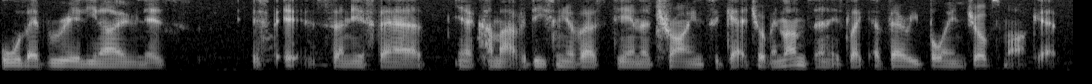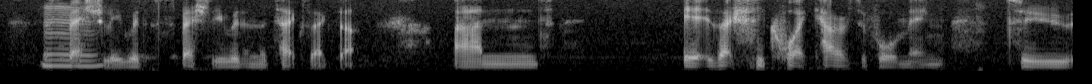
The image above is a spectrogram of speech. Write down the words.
all they've really known is if it, certainly if they're you know come out of a decent university and are trying to get a job in London, it's like a very buoyant jobs market, mm. especially with especially within the tech sector, and it is actually quite character forming to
